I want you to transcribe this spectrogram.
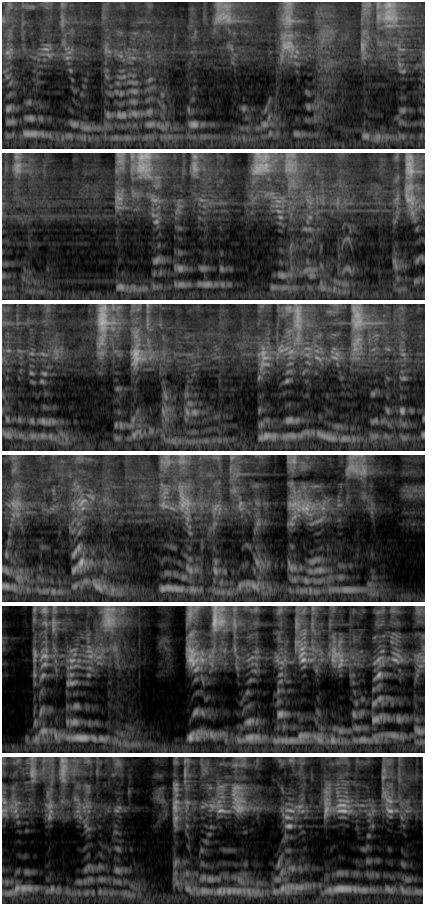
которые делают товарооборот от всего общего 50%. 50% все остальные. О чем это говорит? Что эти компании предложили миру что-то такое уникальное и необходимое реально всем. Давайте проанализируем. Первый сетевой маркетинг или компания появилась в 1939 году. Это был линейный уровень, линейный маркетинг,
